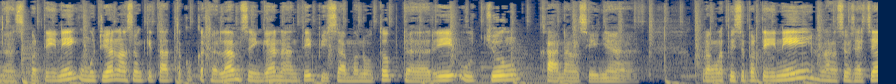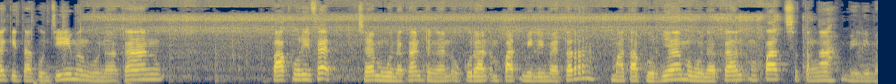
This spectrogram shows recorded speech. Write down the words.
Nah seperti ini kemudian langsung kita tekuk ke dalam sehingga nanti bisa menutup dari ujung kanal C-nya. Kurang lebih seperti ini langsung saja kita kunci menggunakan paku rivet. Saya menggunakan dengan ukuran 4 mm, mata burnya menggunakan 4,5 mm.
